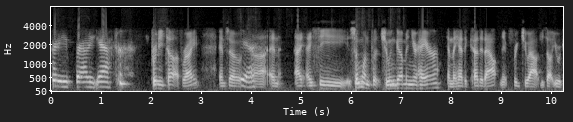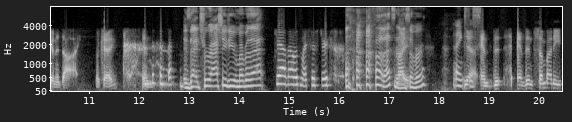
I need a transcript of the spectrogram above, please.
pretty rowdy. Yeah. Pretty tough, right? And so, Yeah. uh, and I, I see someone put chewing gum in your hair, and they had to cut it out, and it freaked you out. You thought you were going to die. Okay, and Is that true, Ashley? Do you remember that? yeah, that was my sister. That's nice of her. Thanks. Yeah, and th- and then somebody,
